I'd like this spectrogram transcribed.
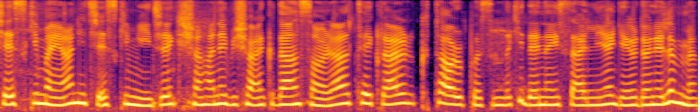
Hiç eskimeyen, hiç eskimeyecek şahane bir şarkıdan sonra tekrar kıta Avrupa'sındaki deneyselliğe geri dönelim mi?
